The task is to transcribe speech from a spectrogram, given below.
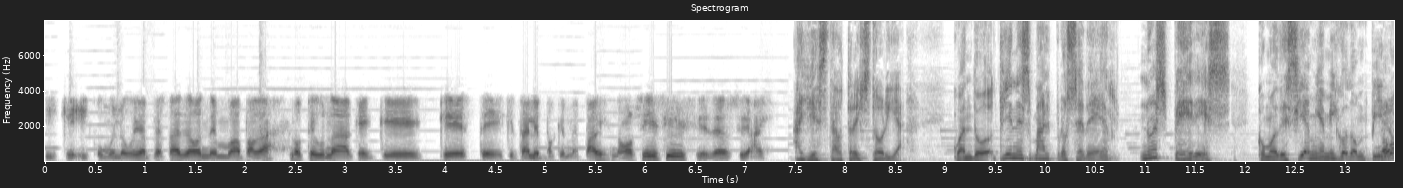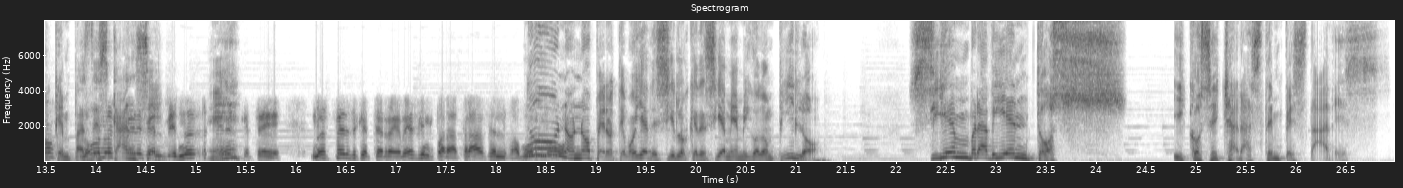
¿y, qué, y cómo le voy a prestar? ¿De dónde me va a pagar? No tengo nada que, que, que este, quitarle para que me pague. No, sí, sí, sí, sí, hay. Ahí está otra historia. Cuando tienes mal proceder, no esperes. Como decía mi amigo Don Pilo, que en paz descanse. No esperes, ¿Eh? que te, no esperes que te regresen para atrás el favor. No, no, no, pero te voy a decir lo que decía mi amigo Don Pilo. Siembra vientos y cosecharás tempestades.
